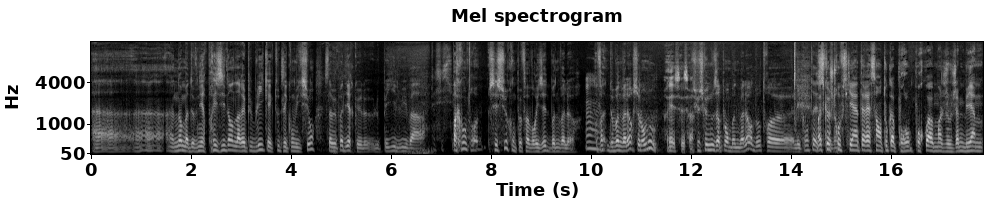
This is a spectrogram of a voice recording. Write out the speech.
un- homme à devenir président de la République avec toutes les convictions, ça ne veut pas dire que le, le pays, lui, va... C'est sûr. Par contre, c'est sûr qu'on peut favoriser de bonnes valeurs. Mhm. Enfin, de bonnes valeurs selon nous. Oui, c'est ça. Parce que ce que nous appelons bonnes valeurs, d'autres euh, les contestent. Moi, ce que je trouve, ce qui est intéressant, en tout cas, pour, pourquoi moi j'aime bien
